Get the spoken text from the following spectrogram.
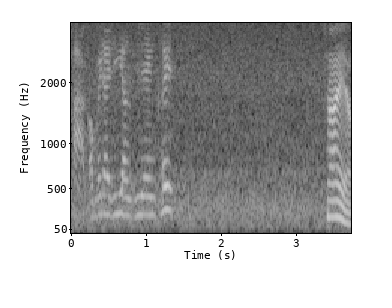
ข้าก็ไม่ได้ดีอย่างที่เองคิดใช่เหรอ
